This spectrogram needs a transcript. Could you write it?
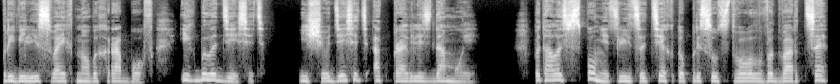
привели своих новых рабов. Их было десять. Еще десять отправились домой. Пыталась вспомнить лица тех, кто присутствовал во дворце,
